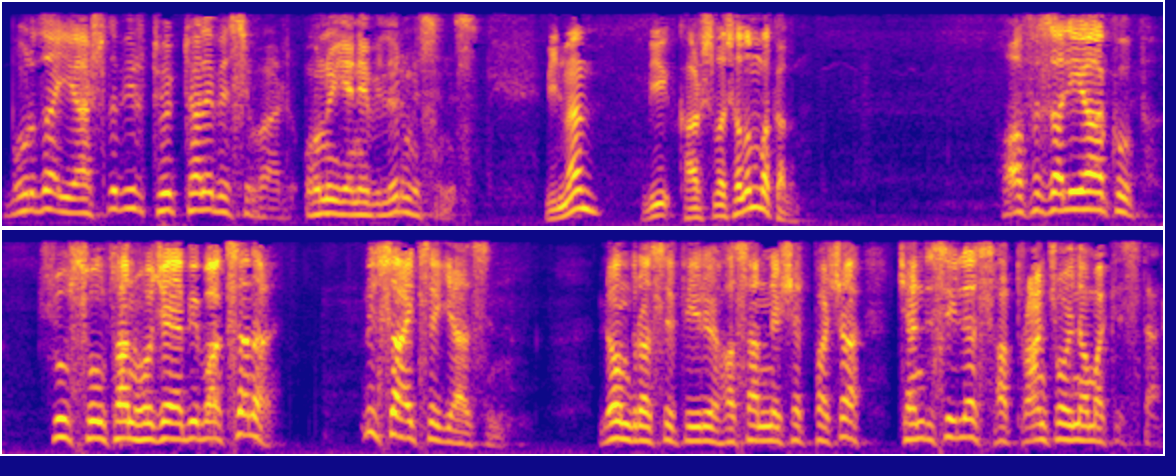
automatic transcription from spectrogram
Burada yaşlı bir Türk talebesi var. Onu yenebilir misiniz? Bilmem, bir karşılaşalım bakalım. Hafız Ali Yakup, şu Sultan Hoca'ya bir baksana. Müsaitse gelsin. Londra sefiri Hasan Neşet Paşa kendisiyle satranç oynamak ister.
